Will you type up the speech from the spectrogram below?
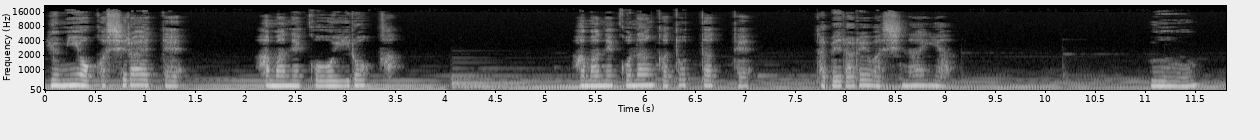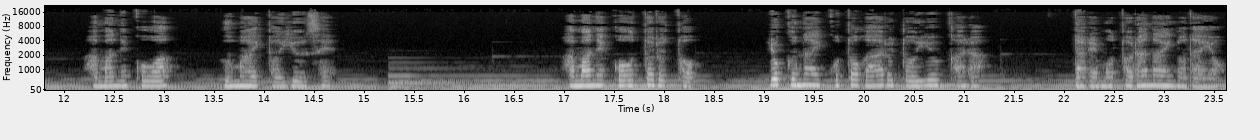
弓をこしらえて浜猫をいろうか。浜猫なんか取ったって食べられはしないや。ううん、浜猫はうまいと言うぜ。浜猫を取ると良くないことがあると言うから誰も取らないのだよ。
